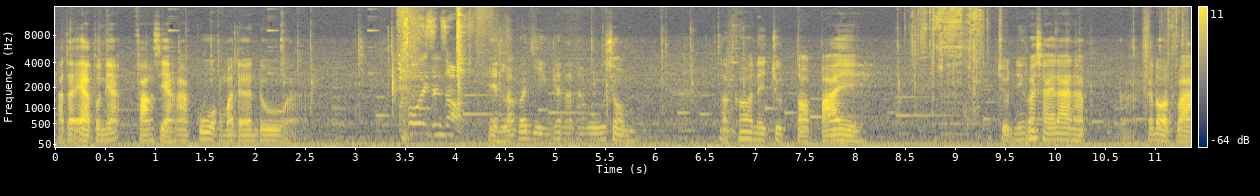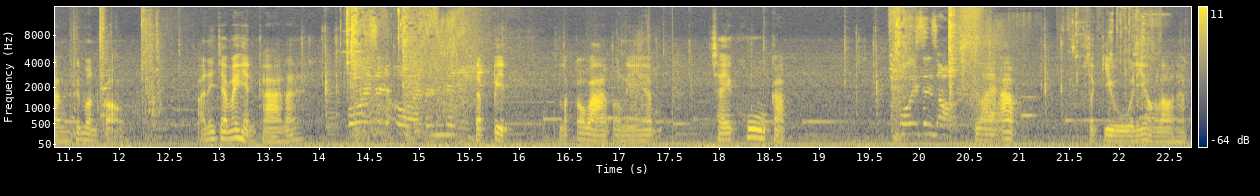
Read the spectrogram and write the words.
อาจจะแอบตัวเนี้ยฟังเสียงอากู้ออกมาเดินดู เห็นแล้วก็ยิงแค่นั้นครับผู้ชม แล้วก็ในจุดต่อไป จุดนี้ก็ใช้ได้นะครับ กระโดดวางขึ้นบนกล่อง อันนี้จะไม่เห็นขานะ จะปิดแล้วก็วางตรงนี้ครับ ใช้คู่กับ ไลน์อัพสกิลนี้ของเรานะครับ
